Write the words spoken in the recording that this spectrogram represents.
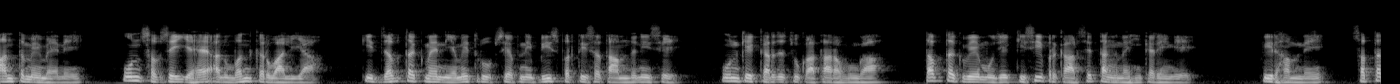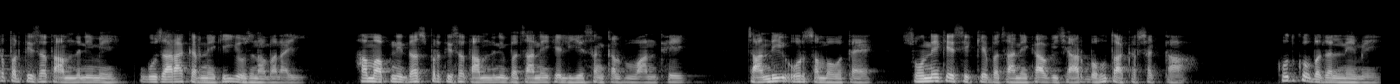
अंत में मैंने उन सबसे यह अनुबंध करवा लिया कि जब तक मैं नियमित रूप से अपनी 20 प्रतिशत आमदनी से उनके कर्ज चुकाता रहूँगा, तब तक वे मुझे किसी प्रकार से तंग नहीं करेंगे। फिर हमने 70 प्रतिशत आमदनी में गुजारा करने की योजना बनाई। हम अपनी 10 प्रतिशत आमदनी बचाने के लिए संकल्पवान थे। चांदी और संभवतः सोने के सिक्के बचाने का विचार बहुत आकर्षक था। खुद को बदलने में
